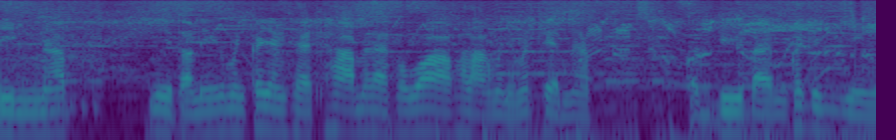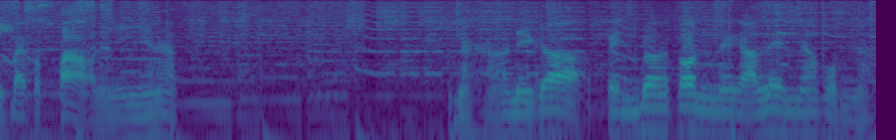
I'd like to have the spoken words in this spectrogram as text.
ยิงนะครับนี่ตอนนี้มันก็ยังใช้ท่าไม่ได้เพราะว่าพลังมันยังไม่เต็มนะครับ กด B ไปมันก็จะยิงไปเปล่าๆอย่างนี้นะครับนะฮะอันนี้ก็เป็นเบื้องต้นในการเล่นนะครับผมนะ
